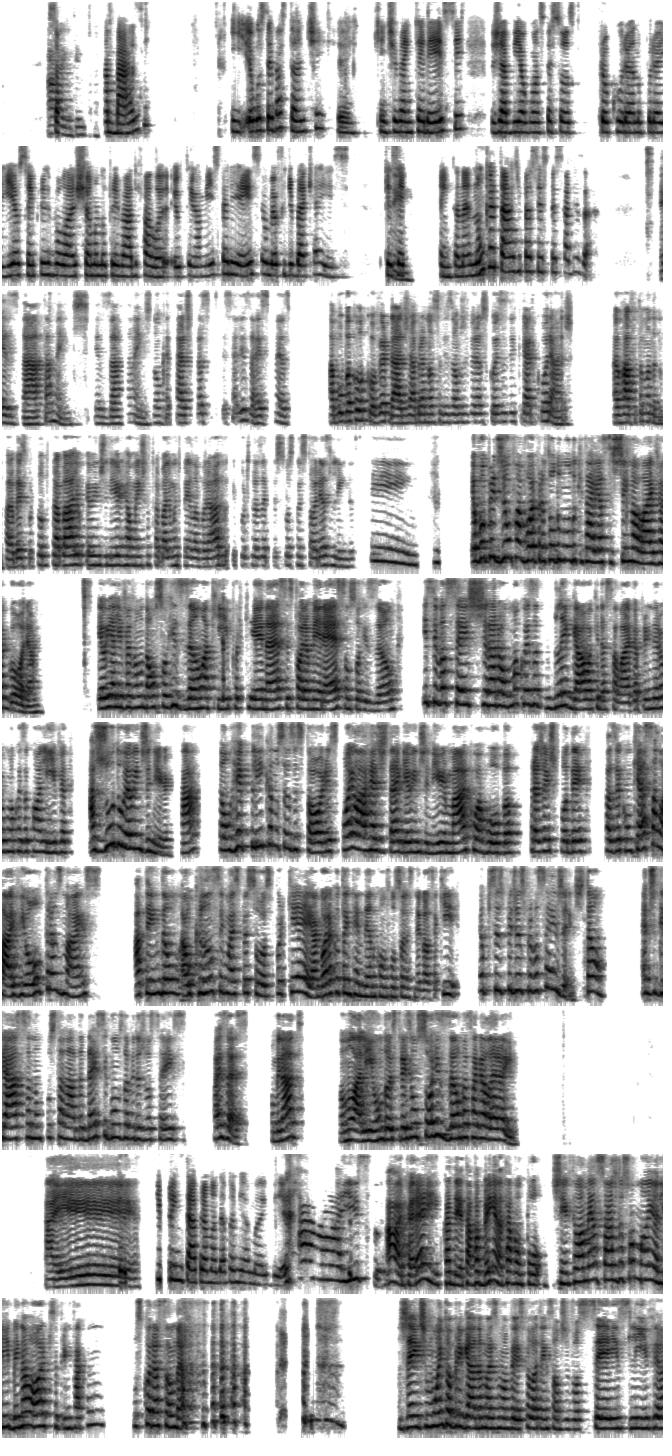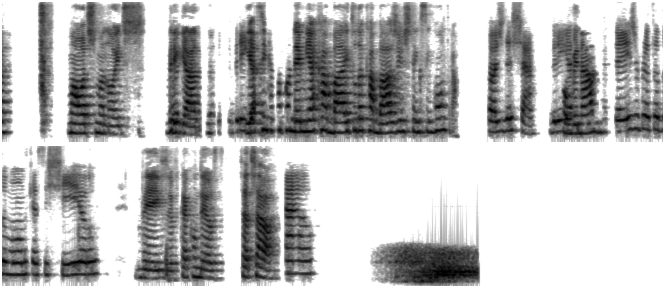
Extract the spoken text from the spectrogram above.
Ah, só entendi. a base. E eu gostei bastante. É, quem tiver interesse, já vi algumas pessoas procurando por aí, eu sempre vou lá e chamo no privado e falo, eu tenho a minha experiência, o meu feedback é esse. Porque Sim. sempre né? Nunca é tarde para se especializar. Exatamente, exatamente. Nunca é tarde para se especializar, é isso mesmo. A Buba colocou, verdade, abre a nossa visão de ver as coisas e criar coragem. Aí o Rafa tá mandando, parabéns por todo o trabalho. Eu, engenheiro, realmente um trabalho muito bem elaborado e por trazer pessoas com histórias lindas. Sim. Eu vou pedir um favor para todo mundo que está aí assistindo a live agora. Eu e a Lívia vamos dar um sorrisão aqui, porque né, essa história merece um sorrisão. E se vocês tiraram alguma coisa legal aqui dessa live, aprenderam alguma coisa com a Lívia, ajuda o Eu Engineer, tá? Então, replica nos seus stories, põe lá a hashtag Eu Engineer, marca o arroba, para a gente poder fazer com que essa live e outras mais atendam, alcancem mais pessoas. Porque agora que eu estou entendendo como funciona esse negócio aqui, eu preciso pedir isso para vocês, gente. Então, é de graça, não custa nada, 10 segundos da vida de vocês. Faz essa. Combinado? Vamos lá, ali. Um, dois, três, um sorrisão para essa galera aí. Aê! E printar para mandar para minha mãe, Bia. Ah, isso. Ai, peraí, cadê? Tava bem, tava um pouco. Tinha que ter uma mensagem da sua mãe ali, bem na hora, para você printar com os coração dela. Gente, muito obrigada mais uma vez pela atenção de vocês, Lívia. Uma ótima noite. Obrigada. Obrigada. E assim que essa pandemia acabar e tudo acabar, a gente tem que se encontrar. Pode deixar. Obrigada. Combinado? Beijo para todo mundo que assistiu. Beijo. Fica com Deus. Tchau, tchau. Tchau.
